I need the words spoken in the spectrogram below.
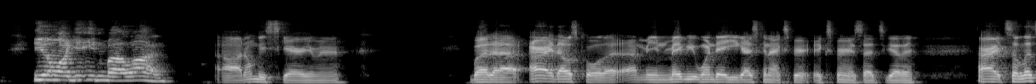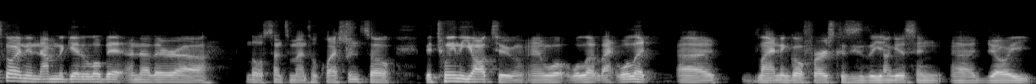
you don't want to get eaten by a lion. Oh, don't be scary, man. But uh, all right, that was cool. I, I mean, maybe one day you guys can exper- experience that together. All right, so let's go ahead and I'm gonna get a little bit another uh, little sentimental question. So between the y'all two, and we'll we'll let we'll let uh, Landon go first because he's the youngest, and uh, Joey,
